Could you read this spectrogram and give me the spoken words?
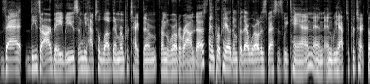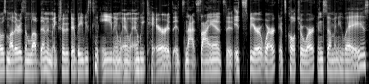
that these are our babies and we have to love them and protect them from the world around us and prepare them for that world as best as we can. And, and we have to protect those mothers and love them and make sure that their babies can eat and, and, and we care. It's not science, it's spirit work, it's culture work in so many ways.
